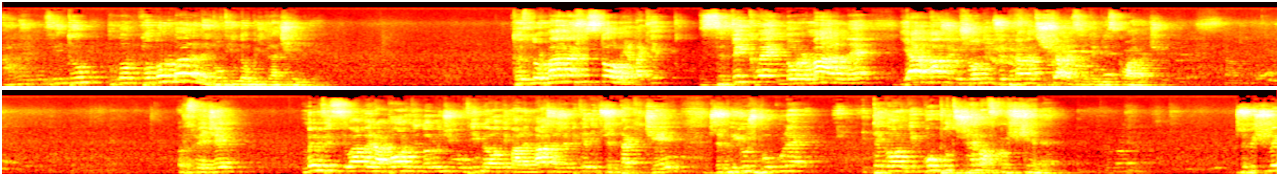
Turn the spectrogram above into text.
ale mówię, to, no, to normalne powinno być dla Ciebie. To jest normalna historia, takie zwykłe, normalne. Ja marzę już o tym, żeby nawet świadectw o tym nie składać. Rozumiecie? My wysyłamy raporty do ludzi, mówimy o tym, ale marzę, żeby kiedyś przed taki dzień, żeby już w ogóle tego nie było potrzeba w Kościele. Żebyśmy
